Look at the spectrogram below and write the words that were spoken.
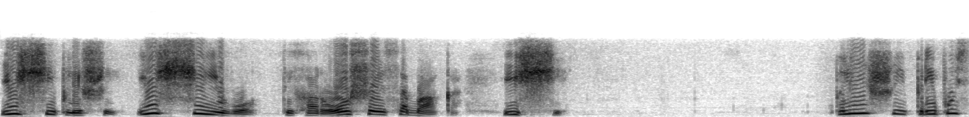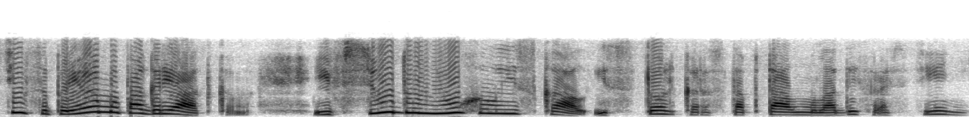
«Ищи, пляши, ищи его, ты хорошая собака, ищи». Плеши припустился прямо по грядкам и всюду нюхал и искал, и столько растоптал молодых растений,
